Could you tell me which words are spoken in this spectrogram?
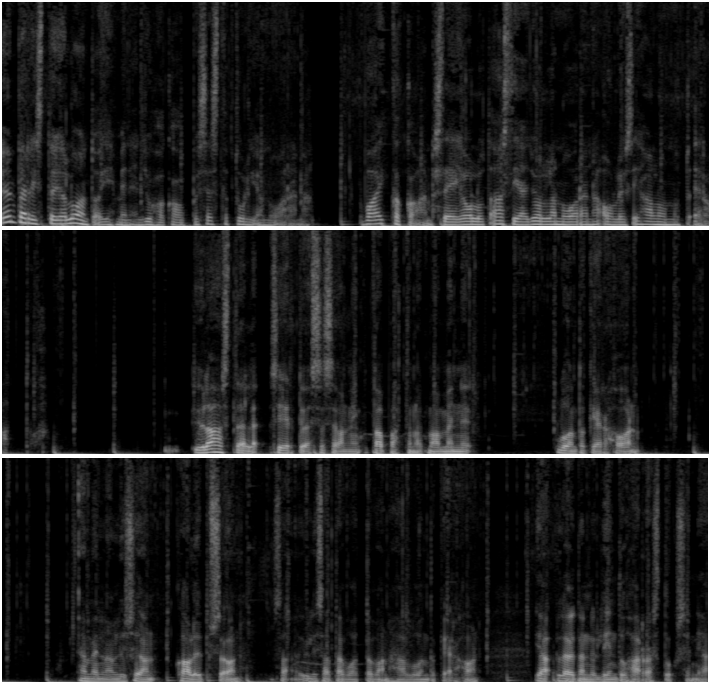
Ympäristö- ja luontoihminen Juha Kauppisesta tuli jo nuorena, vaikkakaan se ei ollut asia, jolla nuorena olisi halunnut erottua. Yläasteelle siirtyessä se on niin kuin tapahtunut. Mä oon mennyt luontokerhoon Hämeenlinnan Lyseon Kalypsoon, yli sata vuotta vanhaan luontokerhoon – ja löytänyt lintuharrastuksen ja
